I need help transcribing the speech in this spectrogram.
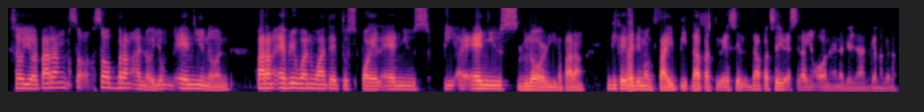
So yun, parang so, sobrang ano, yung NU nun, parang everyone wanted to spoil NU's, uh, NU's glory na parang hindi kayo pwede mag 5 feet dapat US dapat sa US lang yung honor na ganyan ganun ganun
